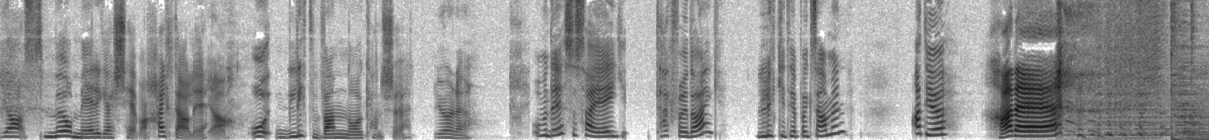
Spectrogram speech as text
Ja, smør med deg ei skive. Helt ærlig. Ja, Og litt vann òg, kanskje. gjør det. Og med det så sier jeg takk for i dag. Lykke til på eksamen. Adjø. Ha det!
